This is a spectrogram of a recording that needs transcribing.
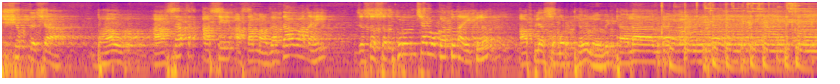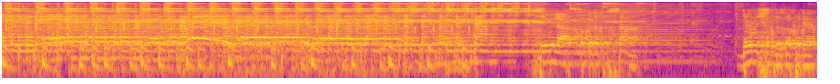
शब्दशा भाव असाच असेल असा माझा दावा नाही. जसं सद्गुरूंच्या मुखातून ऐकलं आपल्यासमोर ठेवलं विठ्ठला. सेवेला आरंभ करत असताना दोन शब्दाचा परिहार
